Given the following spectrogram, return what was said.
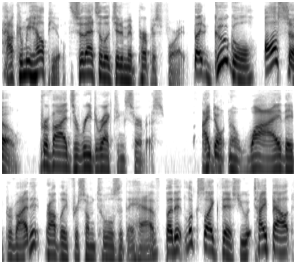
How can we help you? So that's a legitimate purpose for it. But Google also provides a redirecting service. I don't know why they provide it, probably for some tools that they have, but it looks like this. You type out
